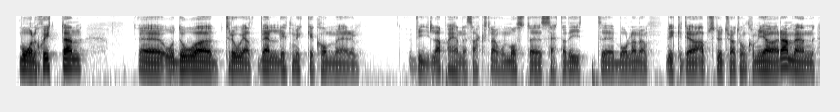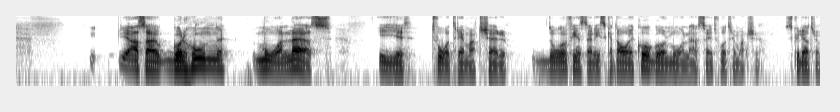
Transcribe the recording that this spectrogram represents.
målskytten. Eh, Och då tror jag att väldigt mycket kommer vila på hennes axlar. Hon måste sätta dit eh, bollarna, vilket jag absolut tror att hon kommer göra, men alltså går hon mållös i två, tre matcher, då finns det en risk att AIK går mållösa i två, tre matcher. Skulle jag tro.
